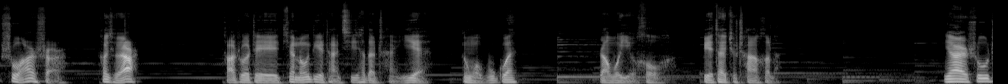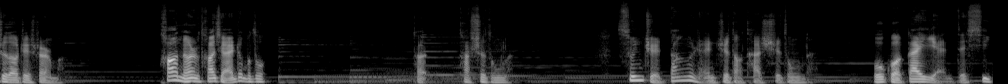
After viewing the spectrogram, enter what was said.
是我二婶唐小燕。她说：“这天龙地产旗下的产业跟我无关，让我以后别再去掺和了。”你二叔知道这事儿吗？他能让唐小燕这么做？他他失踪了。孙志当然知道他失踪了，不过该演的戏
